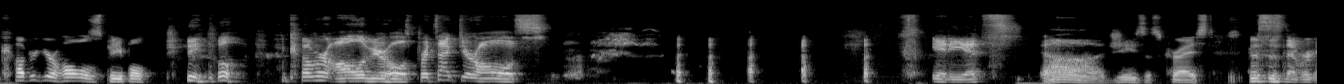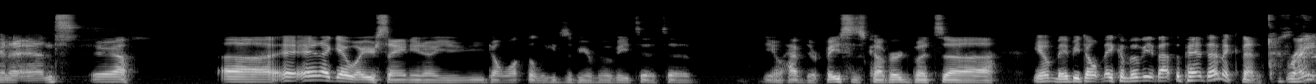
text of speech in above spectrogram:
Cover your holes, people. people cover all of your holes protect your holes idiots Oh, Jesus Christ. this is never gonna end Yeah. Uh, and, and I get what you're saying. You know, you, you don't want the leads of your movie to, to, you know, have their faces covered, but, uh, you know, maybe don't make a movie about the pandemic then. right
